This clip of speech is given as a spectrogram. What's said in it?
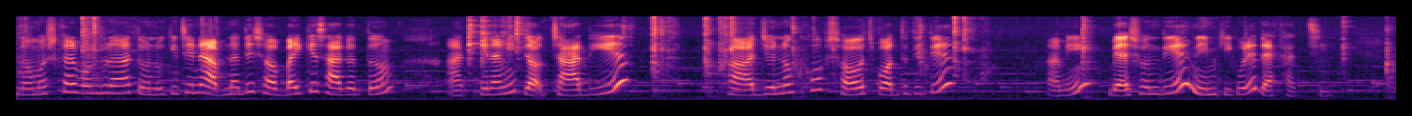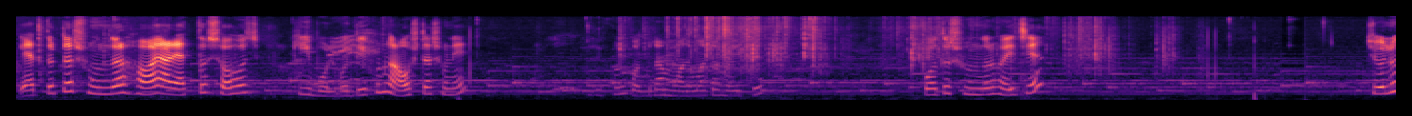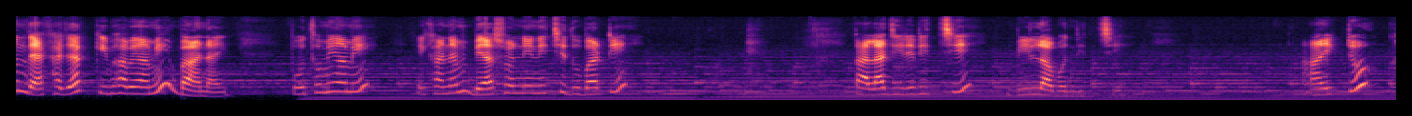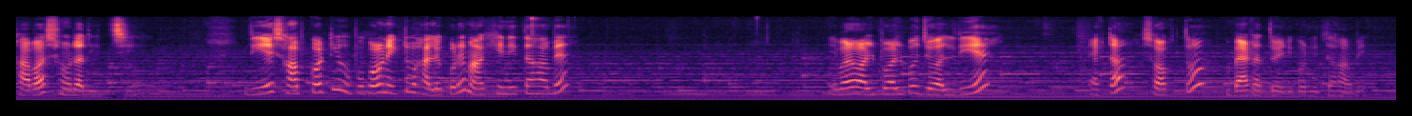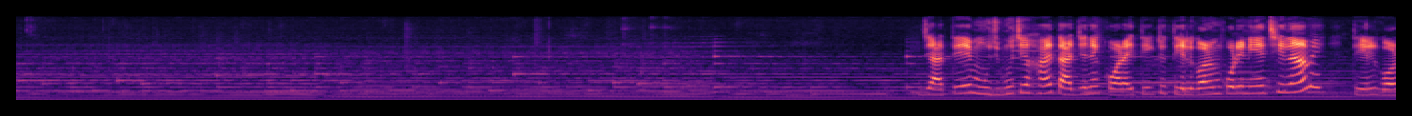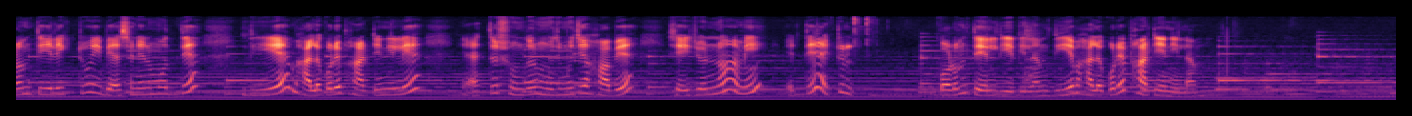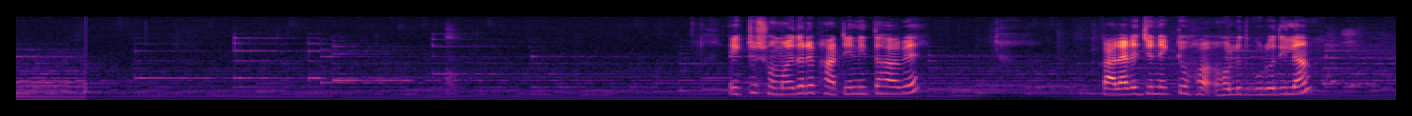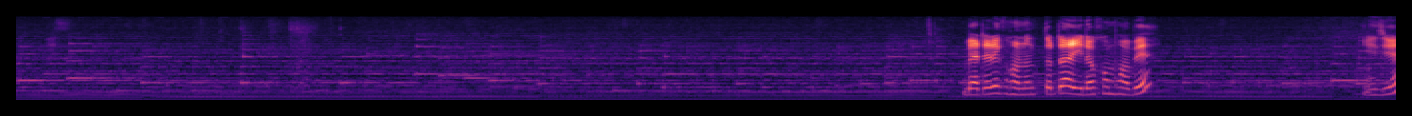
নমস্কার বন্ধুরা, তনু কিচেনে আপনাদের সবাইকে স্বাগতম। আজকে আমি চ- দিয়ে খাওয়ার জন্য খুব সহজ পদ্ধতিতে আমি বেসন দিয়ে নিমকি করে দেখাচ্ছি। এতটা সুন্দর হয় আর এত সহজ কি বলব? দেখুন আওয়াজটা শুনে। দেখুন কতটা মজমজা হয়েছে। কত সুন্দর হয়েছে। চলুন দেখা যাক কীভাবে আমি বানাই। প্রথমে আমি এখানে আমি বেসন নিয়ে নিচ্ছি দু বাটি, কালা জিরে দিচ্ছি বিল লবণ দিচ্ছি, আর একটু খাবার সোডা দিচ্ছি। দিয়ে সব কটি উপকরণ একটু ভালো করে মাখিয়ে নিতে হবে। এবার অল্প অল্প জল দিয়ে একটা শক্ত ব্যাটার তৈরি করে নিতে হবে। যাতে মুচমুচে হয়, তার জন্য কড়াইতে একটু তেল গরম করে নিয়েছিলাম। তেল গরম তেল একটু এই বেসনের মধ্যে দিয়ে ভালো করে ফাটে নিলে এত সুন্দর মুচমুচে হবে। সেই জন্য আমি এতে একটু গরম তেল দিয়ে দিলাম, দিয়ে ভালো করে ফাটিয়ে নিলাম। একটু সময় ধরে ফাটিয়ে নিতে হবে। কালারের জন্য একটু হলুদ গুঁড়ো দিলাম। ব্যাটারের ঘনত্বটা এরকম হবে। এই যে।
